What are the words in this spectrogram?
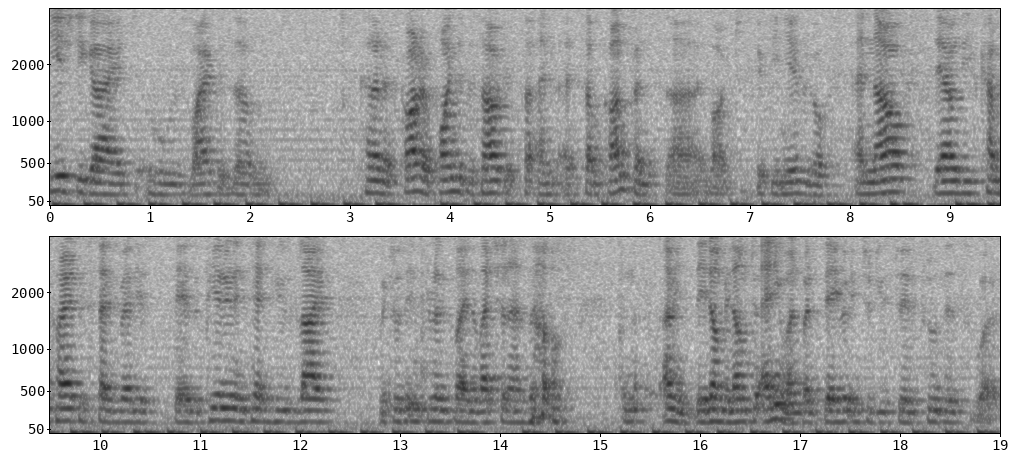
PhD guide, whose wife is a um, Kannada scholar, pointed this out at, at some conference uh, about 15 years ago and now there are these comparative studies where there's, there's a period in Ted Hughes' life which was influenced by the Vachanas I mean, they don't belong to anyone, but they were introduced to him through this work,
